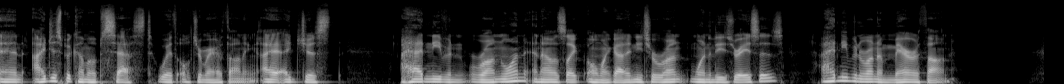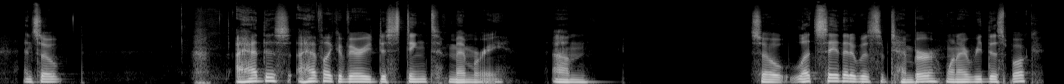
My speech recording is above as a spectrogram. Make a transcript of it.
And I just become obsessed with ultramarathoning. I, I just, I hadn't even run one. And I was like, oh my God, I need to run one of these races. I hadn't even run a marathon. And so I had this, I have like a very distinct memory. Um, so let's say that it was September when I read this book.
